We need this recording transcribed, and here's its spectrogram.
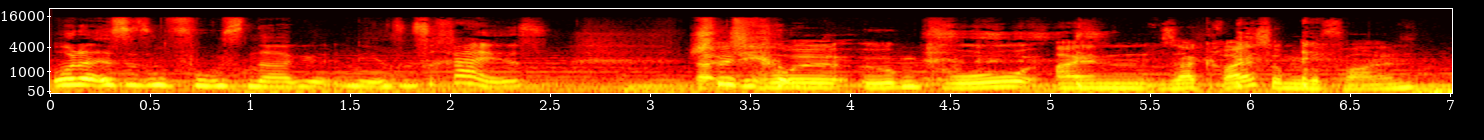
Oder ist es ein Fußnagel? Nee, es ist Reis. Da ist wohl irgendwo ein Sack Reis umgefallen.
